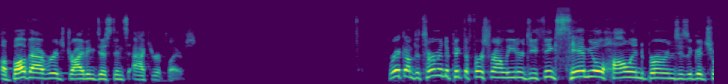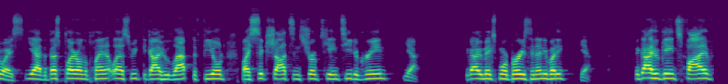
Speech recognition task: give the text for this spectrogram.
above average driving distance accurate players. Rick, I'm determined to pick the first round leader. Do you think Samuel Holland Burns is a good choice? Yeah, the best player on the planet last week, the guy who lapped the field by six shots in strokes gained tee to green. Yeah. The guy who makes more birdies than anybody. Yeah. The guy who gains five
